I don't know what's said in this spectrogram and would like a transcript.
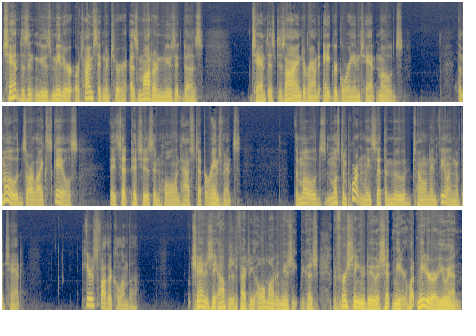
Chant doesn't use meter or time signature as modern music does. Chant is designed around eight Gregorian chant modes. The modes are like scales. They set pitches in whole and half step arrangements. The modes, most importantly, set the mood, tone, and feeling of the chant. Here's Father Columba. Chant is the opposite of of all modern music because the first thing you do is set meter. What meter are you in?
